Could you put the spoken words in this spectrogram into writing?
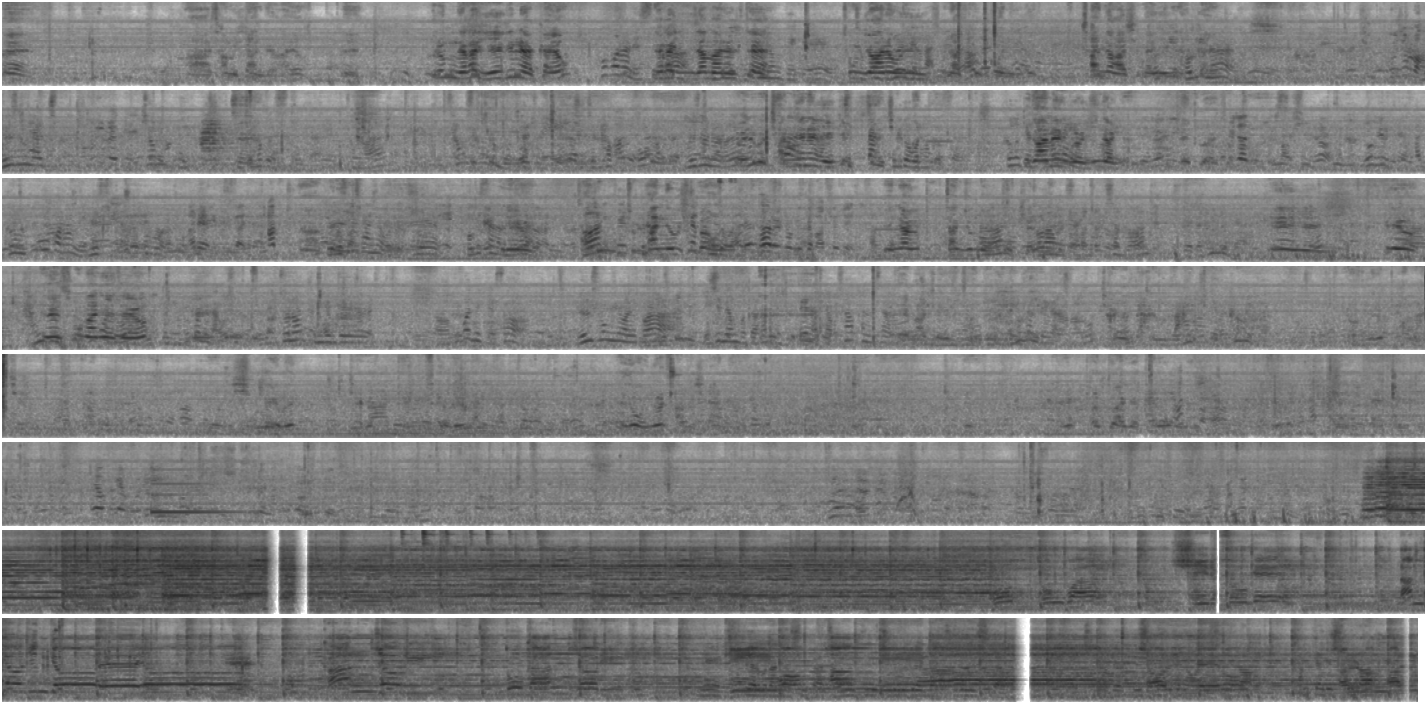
네. 아, 사무실 안 들어가요? 네. 그럼 내가 얘기는 할까요? 후보를 냈으면 내가 인사 많을 때 존경하는 우리 찬성하신다는 거기, 얘기 거기는 할까요? 윤석열 좀 지지하고 있습니다. 정말 상승도 못해주고 지지를 하고 있고 왜냐면 작년에 사랑하는 얘기했지, 집단 공격을 하고 있어요. 그거 그 다음에 그 하고 이낙연 대표가 그럼 후보를 왜? 아, 그 세상에 어디에 거기서는 그래요. 그냥 저한테 싶어요. 공격을 옛날 그 폭탄 좀 그런 기망 목사님 다시 한번 기대를 합니다. 예, 예. 그래요. 예, 수고 많이 하세요. 저는 김경재 어, 후보님께서 윤석열과 이재명보다는 100배 낫다고 생각하는 네, 사람이 자기 나름 많이 새로운 남자. 그래서 오늘 사무실 안에 별도하겠다는 거예요. 고통과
